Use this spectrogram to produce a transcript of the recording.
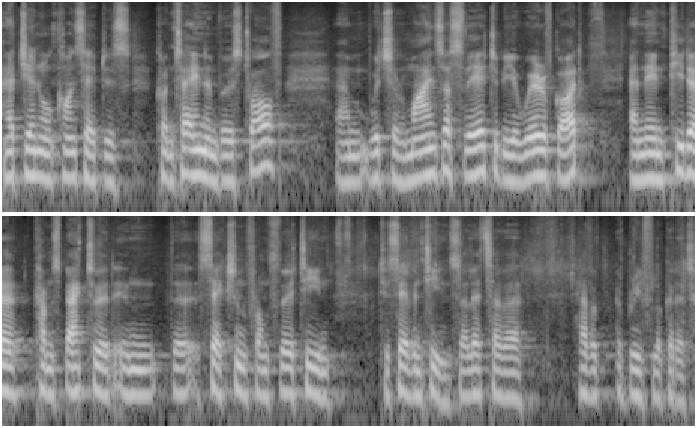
That general concept is contained in verse 12, um, which reminds us there to be aware of God. And then Peter comes back to it in the section from 13 to 17. So let's have a, have a, a brief look at it.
